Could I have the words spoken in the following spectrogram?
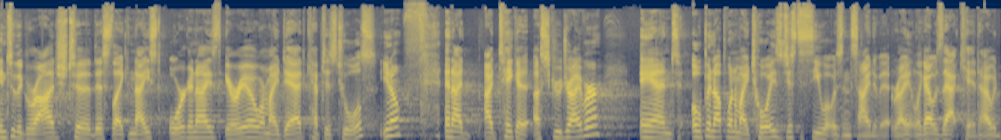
into the garage to this like nice organized area where my dad kept his tools, you know, and I'd, I'd take a, a screwdriver and open up one of my toys just to see what was inside of it, right? Like I was that kid. I would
